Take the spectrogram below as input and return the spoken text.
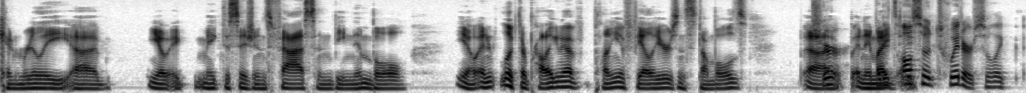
can really uh, you know make decisions fast and be nimble. You know, and look, they're probably going to have plenty of failures and stumbles. Uh, sure, and they might. But it's also Twitter, so like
